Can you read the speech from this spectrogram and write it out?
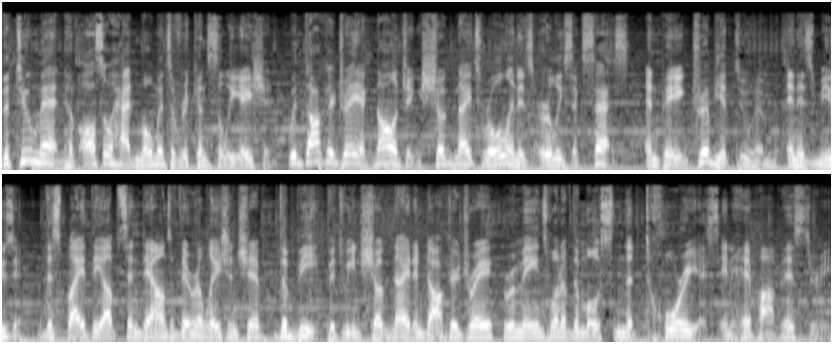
the two men have also had moments of reconciliation, with Dr. Dre acknowledging Suge Knight's role in his early success and paying tribute to him in his music. Despite the ups and downs of their relationship, the beef between Suge Knight and Dr. Dre remains one of the most notorious in hip hop history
